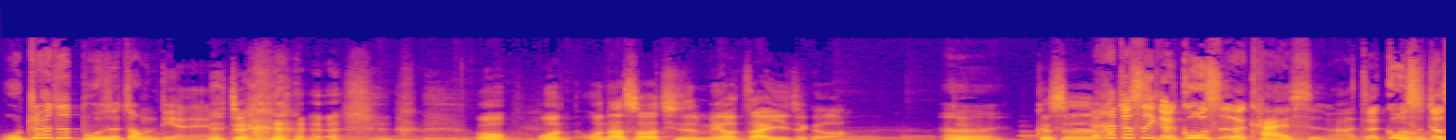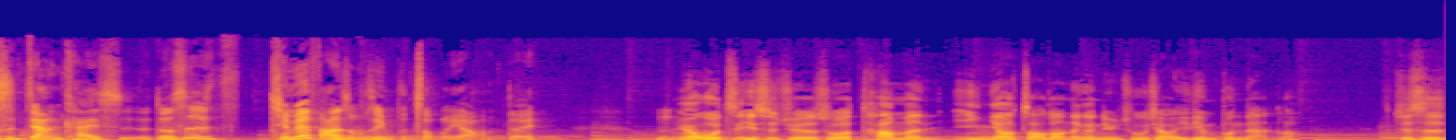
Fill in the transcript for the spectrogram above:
我觉得这不是重点哎、欸。对，我我我那时候其实没有在意这个啦。嗯，可是它就是一个故事的开始嘛，这故事就是这样开始的，嗯、就是前面发生什么事情不重要。对，嗯、因为我自己是觉得说，他们硬要找到那个女主角一定不难了，就是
